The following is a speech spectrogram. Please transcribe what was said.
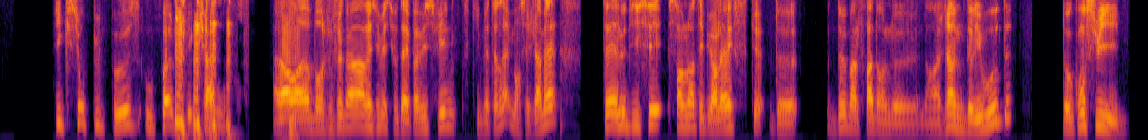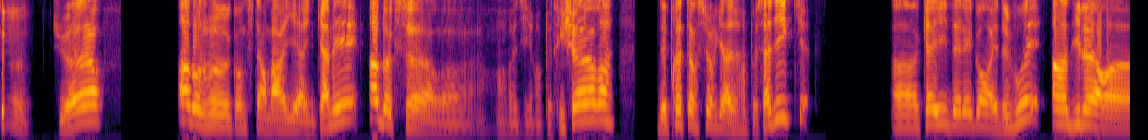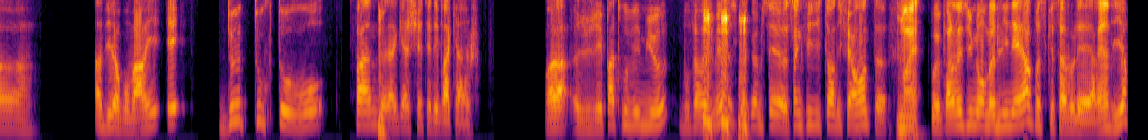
Fiction pulpeuse ou Pulp Fiction. Alors, euh, bon, je vous fais quand même un résumé si vous n'avez pas vu ce film, ce qui m'étonnerait, mais on sait jamais. C'est l'Odyssée sanglante et burlesque de deux malfrats dans, le, dans la jungle d'Hollywood. Donc, on suit deux tueurs, un dangereux gangster marié à une camée, un boxeur, euh, on va dire, un peu tricheur, des prêteurs sur gage un peu sadiques, un caïd élégant et dévoué, un dealer, euh, un dealer bon mari et deux tourtereaux fans de la gâchette et des braquages. Voilà, j'ai pas trouvé mieux pour faire résumer parce que comme c'est 5-6 histoires différentes, euh, Ouais, vous pouvez pas le résumer en mode linéaire parce que ça voulait rien dire,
